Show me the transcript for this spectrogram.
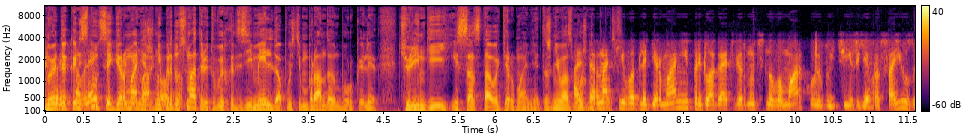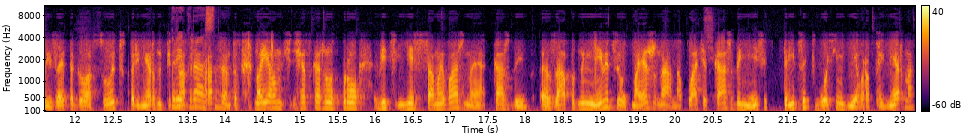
Но эта Конституция Германии же не предусматривает выход земель, допустим, Бранденбург или Тюрингии из состава Германии. Это же невозможно. Альтернатива просто. для Германии предлагает вернуть снова марку и выйти из Евросоюза. И за это голосует примерно 15%. Прекрасно. Но я вам сейчас скажу вот про... Ведь есть самое важное. Каждый э, западный немец, и вот моя жена, она платит каждый месяц 38 евро примерно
